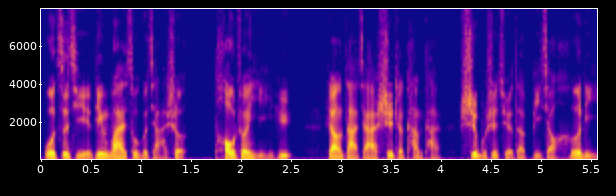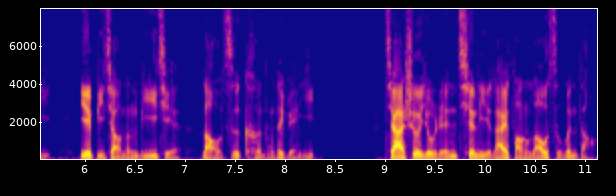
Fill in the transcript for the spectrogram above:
我自己另外做个假设。抛砖引玉，让大家试着看看是不是觉得比较合理，也比较能理解老子可能的原意。假设有人千里来访老子，问道：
